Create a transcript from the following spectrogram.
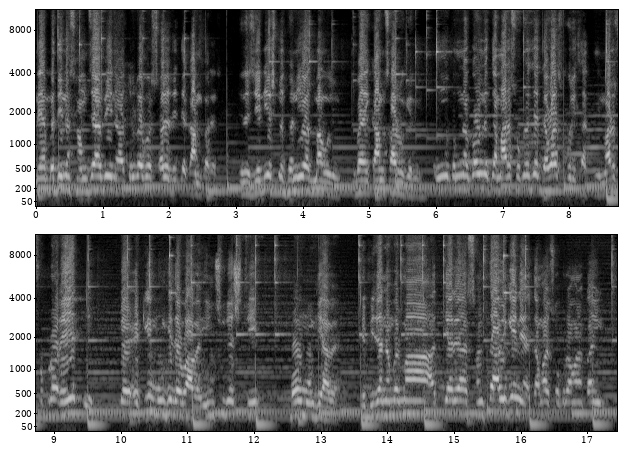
ને બધીને સમજાવીને અતુલભાઈ બહુ સરસ રીતે કામ કરે છે. એટલે જેડીએસ નો ધન્યવાદ માંગુ છું કે ભાઈ કામ સારું કર્યું. હું તમને કહું ને કે મારા છોકરો છે દવા જ પૂરી થતી મારો છોકરો રહે જ નહીં. કે એટલી મોંઘી દવા આવે. ઇન્સ્યોરન્સથી બહુ મોંઘી આવે. કે બીજા નંબરમાં અત્યારે આ સંસ્થા આવી ગઈ ને તમારા છોકરામાં કઈ અ,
